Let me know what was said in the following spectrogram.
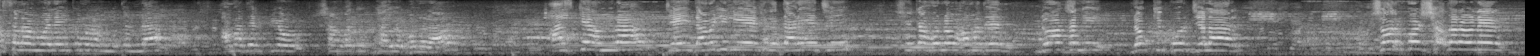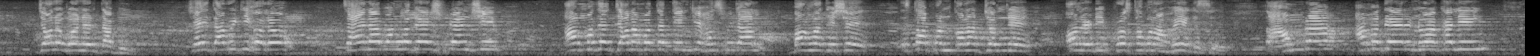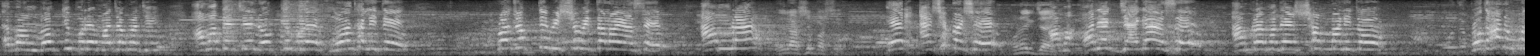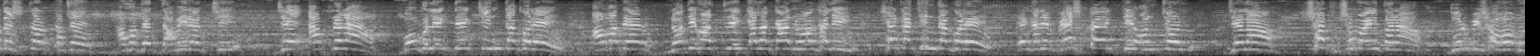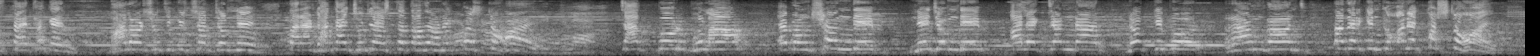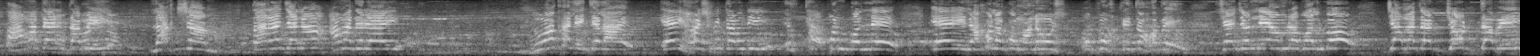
আসসালামু আলাইকুম রহমতুল্লাহ। আমাদের প্রিয় সাংবাদিক ভাই ও বোনেরা, আজকে আমরা যেই দাবিটি নিয়ে এখানে দাঁড়িয়েছি, সেটা হলো আমাদের নোয়াখালী লক্ষ্মীপুর জেলার সর্বসাধারণের জনগণের দাবি। সেই দাবিটি হলো চায়না বাংলাদেশ ফ্রেন্ডশিপ আমাদের জানা মতে তিনটি হসপিটাল বাংলাদেশে স্থাপন করার জন্যে অলরেডি প্রস্তাবনা হয়ে গেছে। তা আমরা আমাদের নোয়াখালী এবং লক্ষ্মীপুরের মাঝামাঝি আমাদের যে লক্ষ্মীপুরের নোয়াখালীতে প্রযুক্তি বিশ্ববিদ্যালয় আছে আমরা এর আশেপাশে। এর আশেপাশে অনেক জায়গা। অনেক জায়গা আছে। আমরা আমাদের সম্মানিত প্রধান উপদেষ্টার কাছে আমাদের দাবি রাখছি। যে আপনারা ভৌগোলিক দিক চিন্তা করে আমাদের নদীমাতৃক এলাকা নোয়াখালী, সেটা চিন্তা করে এখানে বেশ কয়েকটি অঞ্চল, জেলা সব সময় তারা দুর্বিষহ অবস্থায় থাকেন। ভালো সুচিকিৎসার জন্যে তারা ঢাকায় ছুটে আসতে তাদের অনেক কষ্ট হয়। চাঁদপুর, ভোলা এবং সন্দ্বীপ, নিজমদ্বীপ, আলেকজান্ডার, লক্ষ্মীপুর, রামগঞ্জ, তাদের কিন্তু অনেক কষ্ট হয়। আমাদের দাবি লাকসাম তারা যেন আমাদের এই নোয়াখালী জেলায় এই হসপিটালটি স্থাপন করলে এই লাখ লাখ মানুষ উপকৃত হবে। সেই জন্যে আমরা বলব যে আমাদের জোর দাবি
